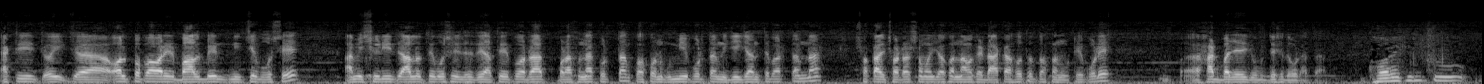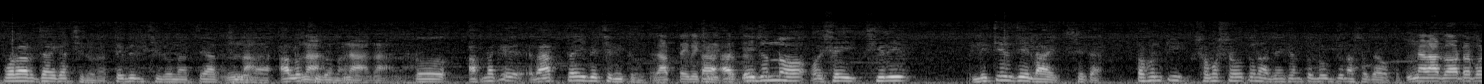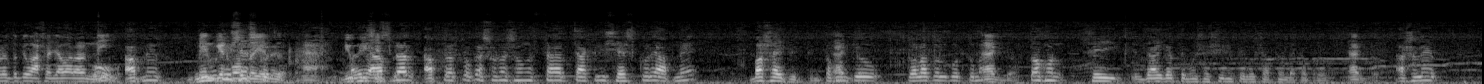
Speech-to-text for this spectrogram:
একটি ওই অল্প পাওয়ারের বাল্বের নিচে বসে আমি সিঁড়ির আলোতে বসে রাতের পর রাত পড়াশোনা করতাম কখন ঘুমিয়ে পড়তাম নিজেই জানতে পারতাম না। সকাল ছটার সময় যখন আমাকে ডাকা হতো তখন উঠে পড়ে আহ, হাট বাজারের উদ্দেশ্যে দৌড়াতাম। ঘরে কিন্তু পড়ার জায়গা ছিল না টেবিল ছিল না চেয়ার ছিল না আলো ছিল না। না না। তো আপনাকে রাতটাই বেছে নিতে হতো। রাতটাই বেছে এই জন্য সেই সিঁড়ির নিচের যে লাইট সেটা তখন কি সমস্যা হতো না যে এখানে তো লোকজন আসা যাওয়া করতো? না রাত বারোটার পরে তো কেউ আসা যাওয়ার আর নেই। আপনি মেন গেট বন্ধ হয়ে যেত হ্যাঁ মানে আপনার আপনার প্রকাশনা সংস্থার চাকরি শেষ করে আপনি বাসায় ফিরতেন। তখন কেউ চলাচল করতো না। একদম। তখন সেই জায়গাতে বসে সিঁড়িতে বসে আপনার লেখাপড়া হতো। একদম। আসলে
